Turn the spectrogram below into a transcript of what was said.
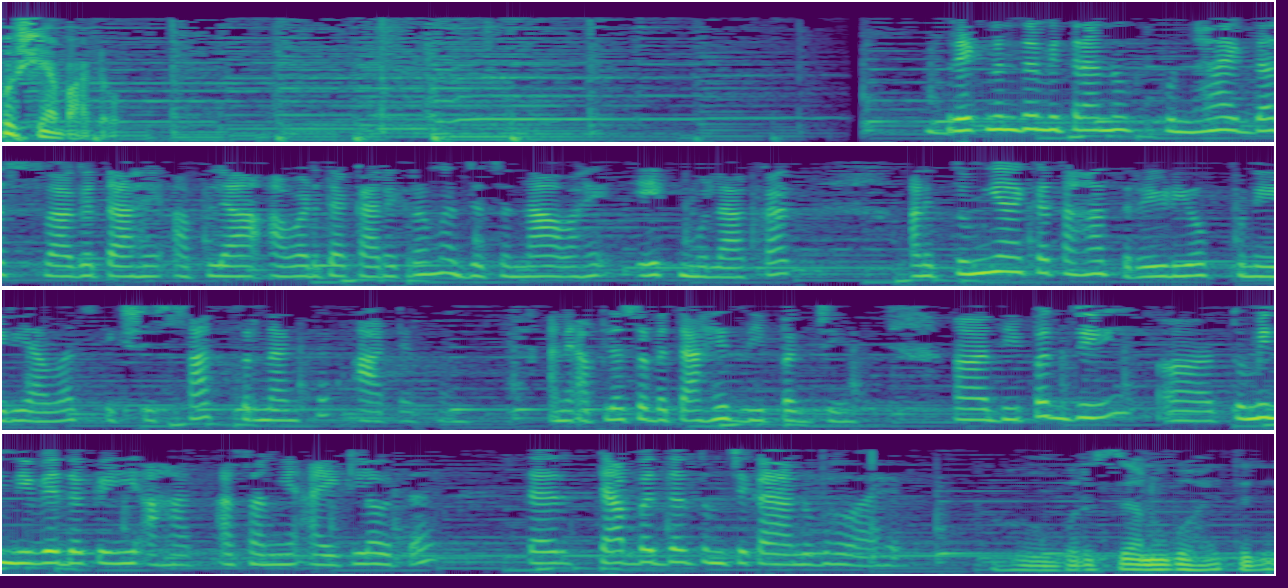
खुशियां बांटो ब्रेकनंतर मित्रांनो पुन्हा एकदा स्वागत आहे आपल्या आवडत्या कार्यक्रमात ज्याचं नाव आहे एक मुलाखत आणि तुम्ही ऐकत आहात रेडिओ पुणेरी आवाज एकशे सात पूर्णांक आठ एफ आणि आपल्यासोबत आहे दीपकजी. दीपकजी तुम्ही निवेदकही आहात असं मी ऐकलं होतं. तर त्याबद्दल तुमचे काय अनुभव आहेत? हो, बरेचसे अनुभव आहेत त्याचे.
